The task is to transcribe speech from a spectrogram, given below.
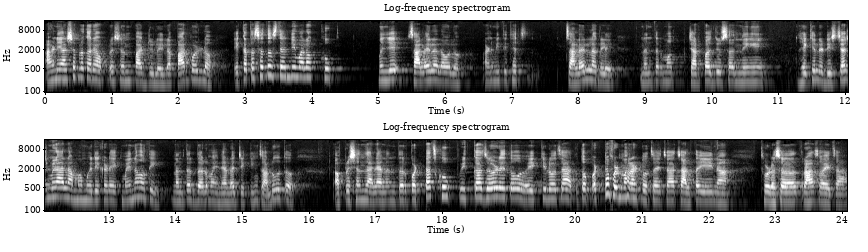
आणि अशा प्रकारे ऑपरेशन पाच जुलैला पार पडलं. एका तासातच त्यांनी मला खूप म्हणजे चालायला लावलं आणि मी तिथेच चालायला लागले. नंतर मग चार पाच दिवसांनी हे केलं. डिस्चार्ज मिळाला. मग मुलीकडे एक महिना होती. नंतर दर महिन्याला चेकिंग चालू होतं. ऑपरेशन झाल्यानंतर पट्टाच खूप इतका जड येतो एक किलोचा तर तो पट्टा पण मला टोचायचा चालता येईना थोडासा त्रास व्हायचा.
